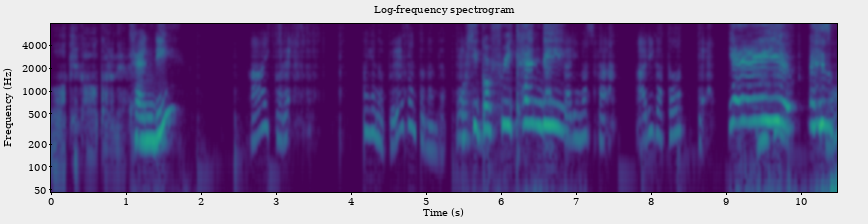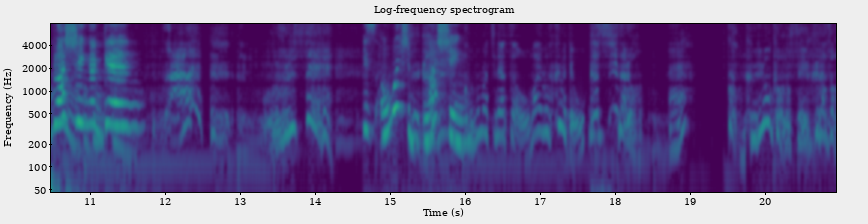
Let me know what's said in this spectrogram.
わけがわからねえ Candy? はいこれあげのプレゼントなんだって Oh, he got free 助 candy. かりましたありがとうって Yay! He's blushing again. あ うるせえ He's always こ blushing. の町のやつはお前も含めておかしいだろえこの不良校の制服だぞ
